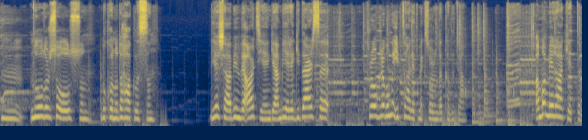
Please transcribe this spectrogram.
Hmm, ne olursa olsun, bu konuda haklısın. Yaş abim ve Art yengem bir yere giderse programımı iptal etmek zorunda kalacağım. Ama merak ettim.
